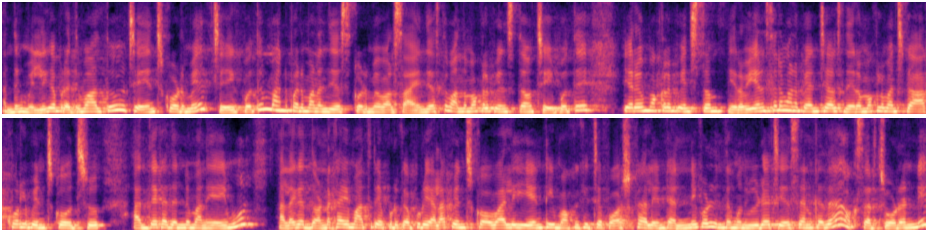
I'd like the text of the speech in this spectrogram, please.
అందుకు మెల్లిగా ప్రతిమాలతో చేయించుకోవడమే చేయకపోతే మన పని మనం చేసుకోవడమే. వాళ్ళు సాయం చేస్తే వంద మొక్కలు పెంచుతాం చేయకపోతే ఇరవై మొక్కలు పెంచుతాం. ఇరవై అయినా సరే మనం పెంచాల్సిన ఇరవై మొక్కలు మంచిగా ఆకుకూరలు పెంచుకోవచ్చు. అంతే కదండి మన ఏము అలాగే దొండకాయ మాత్రం ఎప్పటికప్పుడు ఎలా పెంచుకోవాలి ఏంటి మొక్కకి ఇచ్చే పోషకాలు ఏంటి అన్నీ కూడా ఇంతకుముందు వీడియో చేశాను కదా. ఒకసారి చూడండి.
